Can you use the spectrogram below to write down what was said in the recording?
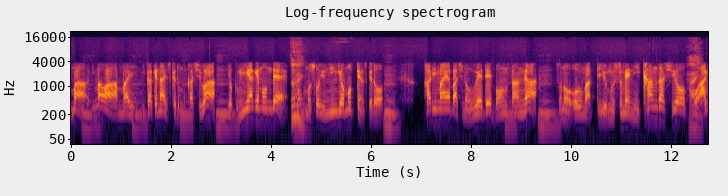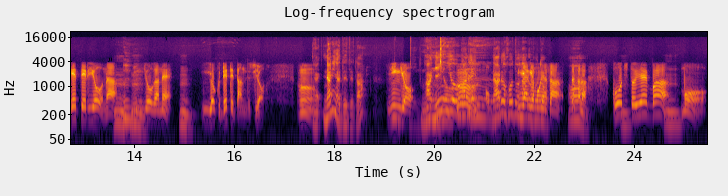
まあ、うん。今はあんまり見かけないですけど、うん。昔はうん。よく土産物で、うん。僕もそういう人形持ってるんですけど、うん。播磨屋橋の上で、盆さんが、うん。そのお馬っていう娘にかんざしをこうはい。あげてるようなうん。人形がね、うん。よく出てたんですよ。うん、え何が出てた？人形。あ人形。がね、うん。なるほど土産物屋さん。だから、高知といえば、うん。も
